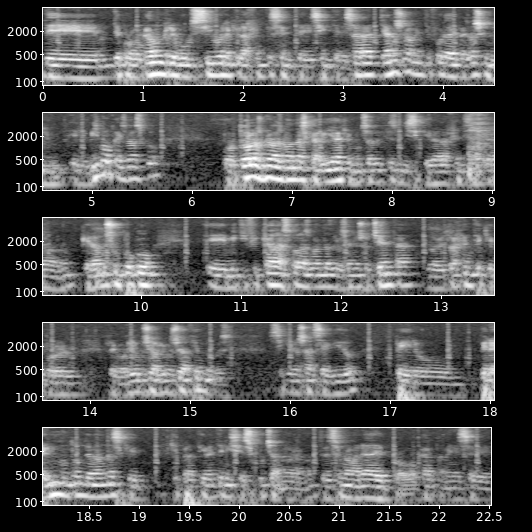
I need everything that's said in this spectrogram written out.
de, de, provocar un revulsivo en el que la gente se, se, interesara, ya no solamente fuera de País Vasco, sino en el mismo País Vasco, por todas las nuevas bandas que había, que muchas veces ni siquiera la gente se enteraba, ¿no? Quedamos un poco eh, mitificadas todas las bandas de los años 80, donde otra gente que por el recorrido musical que hemos ido haciendo, pues sí que nos han seguido, pero, pero hay un montón de bandas que, que prácticamente ni se escuchan ahora, ¿no? Entonces es una manera de provocar también ese,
